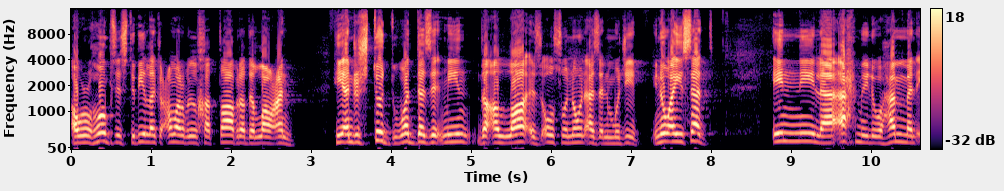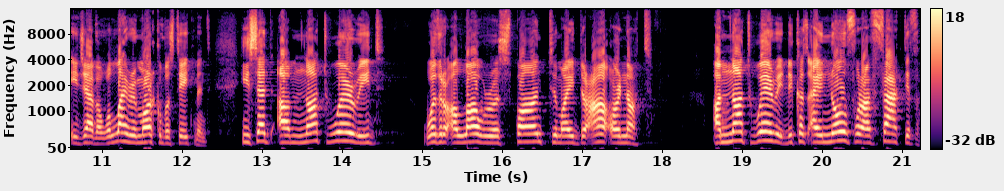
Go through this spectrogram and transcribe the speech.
Our hopes is to be like Umar ibn al-Khattab radiallahu anhu. He understood what does it mean that Allah is also known as Al-Mujib. You know what he said? Inni la ahmilu hamma al-ijaba. Wallahi, remarkable statement. He said, I'm not worried whether Allah will respond to my dua or not. I'm not worried because I know for a fact if,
